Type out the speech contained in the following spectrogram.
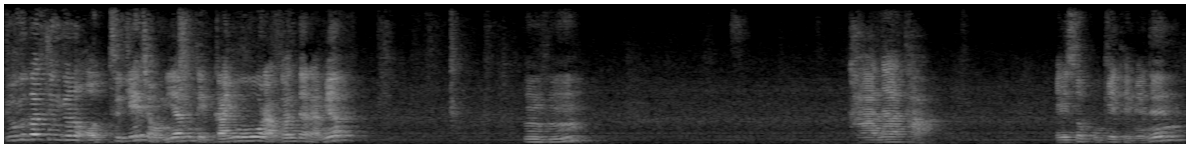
이거 같은 경우는 어떻게 정리하면 될까요? 라고 한다면 음흠. 가나다에서 보게 되면은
